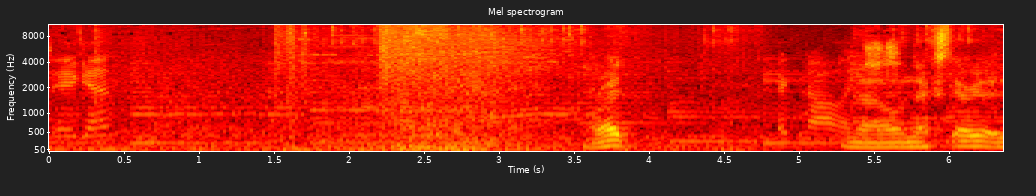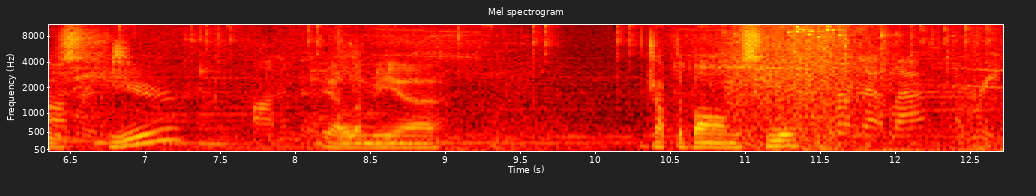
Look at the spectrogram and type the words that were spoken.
Say again. Alright. Acknowledged. Now next area is here. On the move. Yeah, let me uh drop the bombs here. Confirm. I'm reading.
